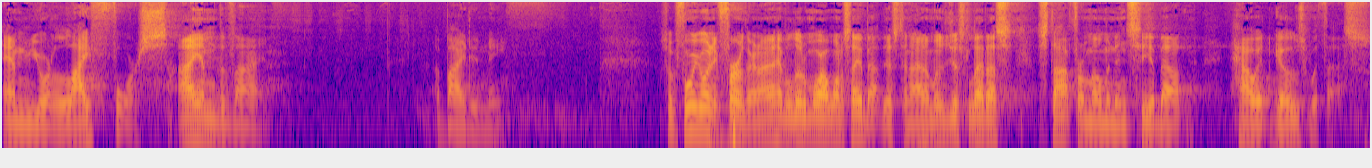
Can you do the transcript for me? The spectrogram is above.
am your life force. I am the vine. Abide in me. So before we go any further, and I have a little more I want to say about this tonight, I'm going to just let us stop for a moment and see about how it goes with us.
